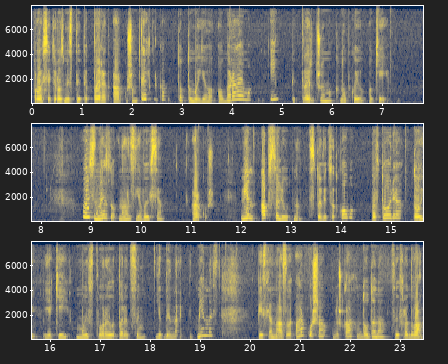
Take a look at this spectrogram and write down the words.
просять розмістити перед аркушем техніка, тобто ми його обираємо і підтверджуємо кнопкою ОК. Ось знизу у нас з'явився аркуш. Він абсолютно 100% повторює той, який ми створили перед цим. Єдина відмінність після назви аркуша у дужках додана цифра 2,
